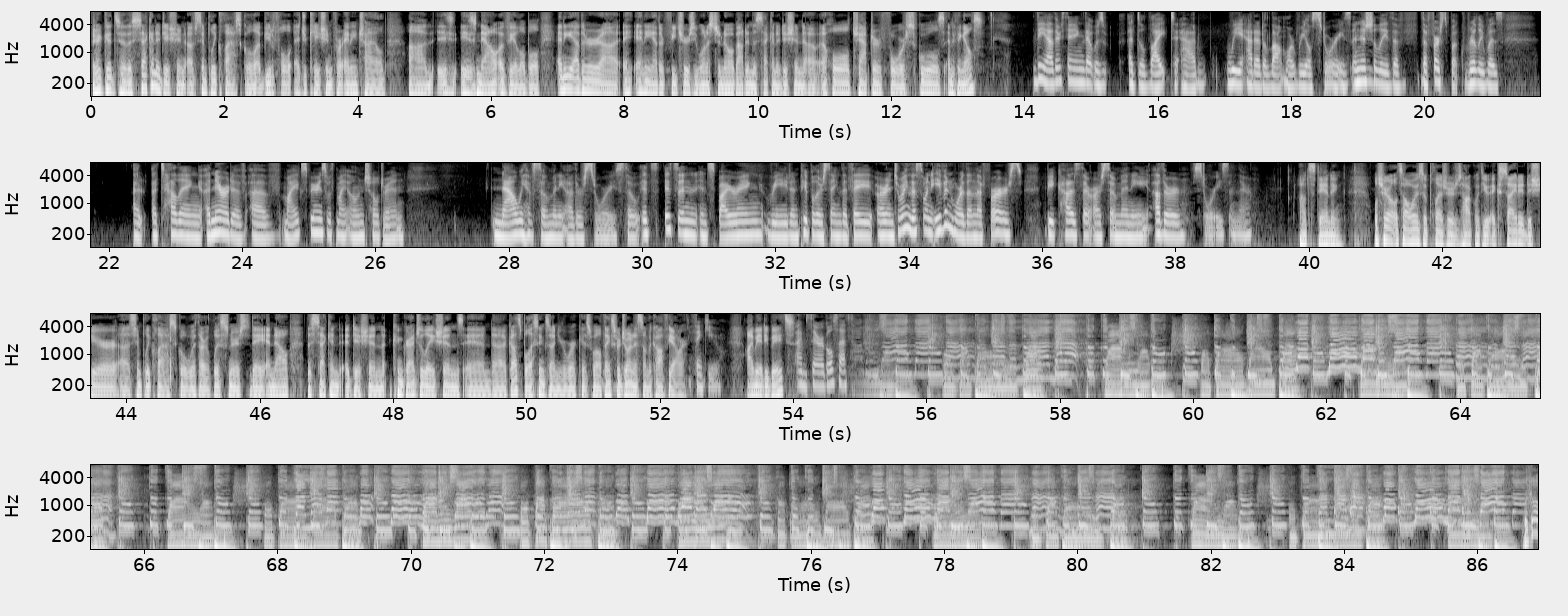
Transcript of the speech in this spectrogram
Very good. So the second edition of Simply Classical, a beautiful education for any child, uh, is is now available. Any other uh, any other features you want us to know about in the second edition? Uh, a whole chapter for schools. Anything else? The other thing that was a delight to add, we added a lot more real stories. Initially, the the first book really was. A, a telling, a narrative of my experience with my own children now we have so many other stories. So it's it's an inspiring read, and people are saying that they are enjoying this one even more than the first because there are so many other stories in there. Outstanding. Well, Cheryl, it's always a pleasure to talk with you. Excited to share uh, Simply Classical with our listeners today, and now the second edition. Congratulations and uh, God's blessings on your work as well. Thanks for joining us on the Coffee Hour. Thank you. I'm Andy Bates. I'm Sarah Gulseth.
